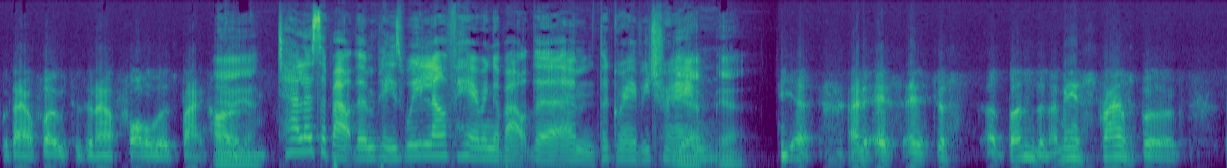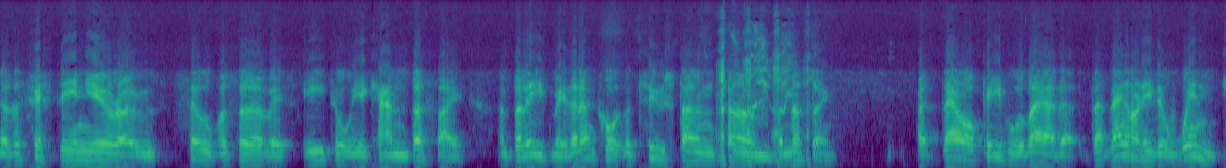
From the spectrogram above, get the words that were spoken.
with our voters and our followers back home. Yeah, yeah. Tell us about them, please. We love hearing about the um, the gravy train. Yeah, yeah. yeah, and it's it's just abundant. I mean, in Strasbourg, there's a 15 euros silver service eat all you can buffet, and believe me, they don't call it the two stone term for nothing. But there are people there that, that they're going to need a winch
